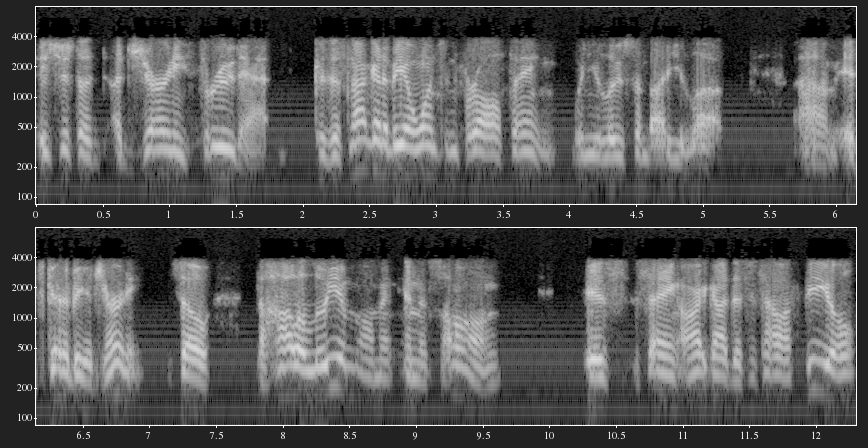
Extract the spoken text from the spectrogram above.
is just a, a journey through that because it's not going to be a once and for all thing when you lose somebody you love. Um, it's going to be a journey. So the hallelujah moment in the song is saying, "All right, God, this is how I feel."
